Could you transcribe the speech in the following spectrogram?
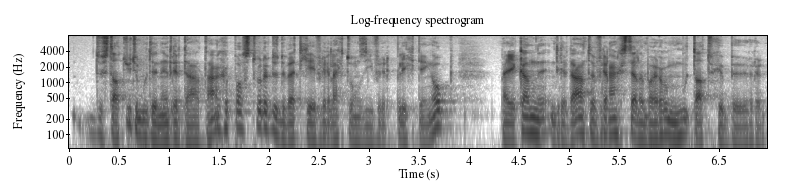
de statuten moeten inderdaad aangepast worden. De wetgever legt ons die verplichting op. Maar je kan inderdaad de vraag stellen, waarom moet dat gebeuren?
